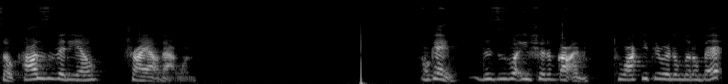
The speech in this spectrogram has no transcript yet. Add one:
So pause the video, try out that one. Okay, this is what you should have gotten. To walk you through it a little bit,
